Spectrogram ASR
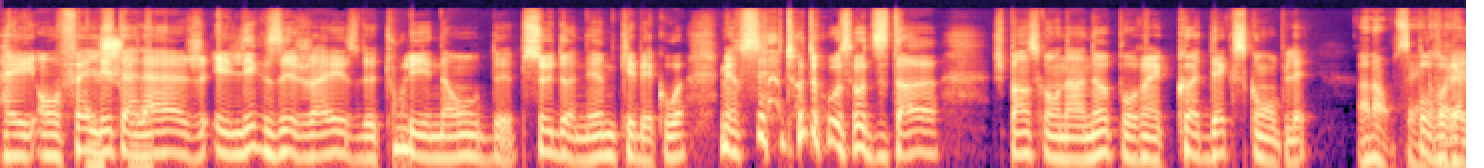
hey, on fait l'étalage et l'exégèse de tous les noms de pseudonymes québécois. Merci à tous nos auditeurs. Je pense qu'on en a pour un codex complet. Ah non, c'est vrai.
